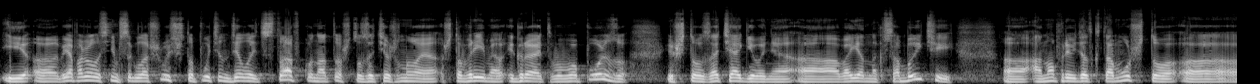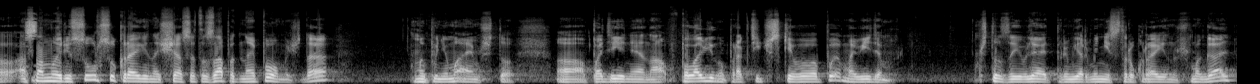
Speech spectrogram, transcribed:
И а, я, пожалуй, с ним соглашусь, что Путин делает ставку на то, что затяжное, что время играет в его пользу, и что затягивание а, военных событий а, оно приведет к тому, что основной ресурс Украины сейчас это западная помощь, да, мы понимаем, что э, падение на половину практически ВВП мы видим что заявляет премьер-министр Украины Шмыгаль.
